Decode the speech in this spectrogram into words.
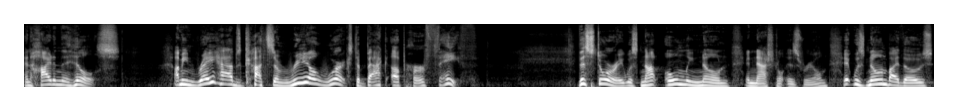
and hide in the hills. I mean, Rahab's got some real works to back up her faith. This story was not only known in national Israel, it was known by those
